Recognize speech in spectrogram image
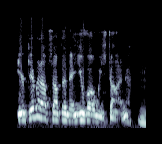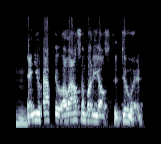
You're giving up something that you've always done, mm-hmm. and you have to allow somebody else to do it.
